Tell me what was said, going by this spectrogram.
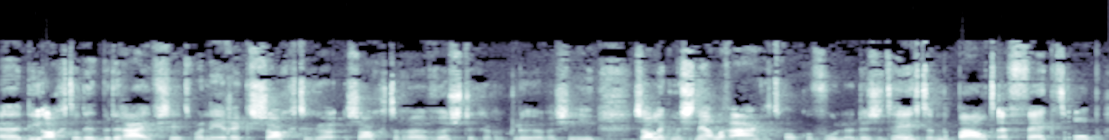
uh, die achter dit bedrijf zit. Wanneer ik zachtere, zachtere, rustigere kleuren zie, zal ik me sneller aangetrokken voelen. Dus het heeft een bepaald effect op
